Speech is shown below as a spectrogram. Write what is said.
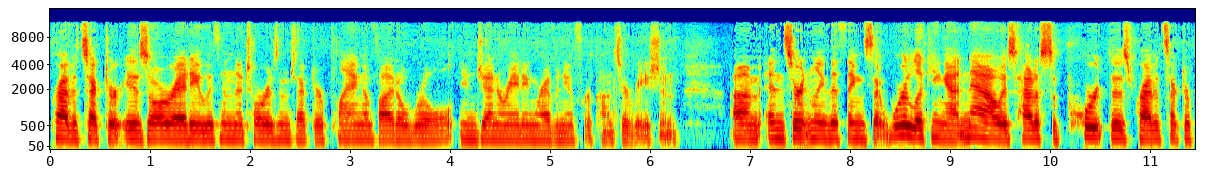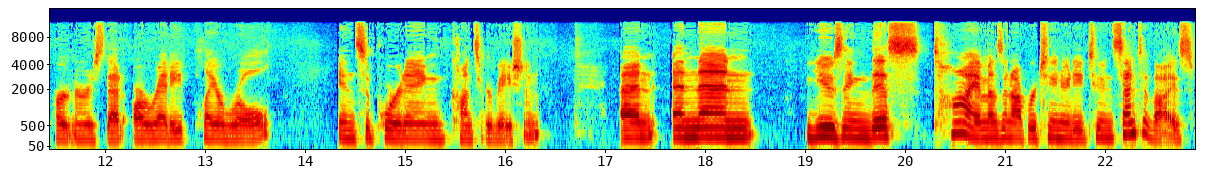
private sector is already within the tourism sector playing a vital role in generating revenue for conservation. Um, and certainly the things that we're looking at now is how to support those private sector partners that already play a role in supporting conservation. And, and then using this time as an opportunity to incentivize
